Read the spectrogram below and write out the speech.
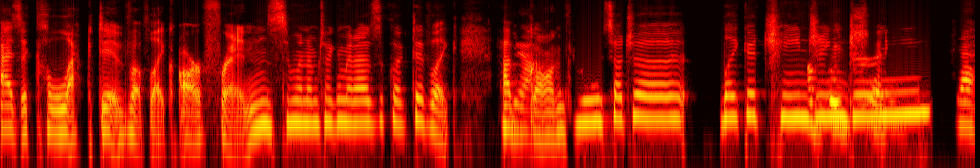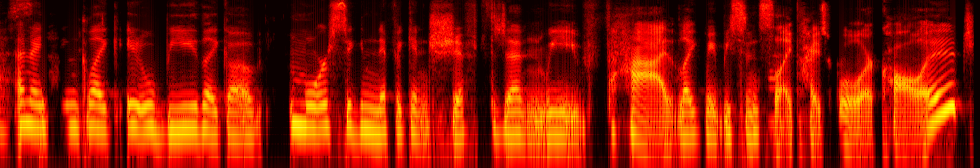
as a collective of like our friends, when I'm talking about as a collective, like have yeah. gone through such a like a changing a journey. Shift. Yes. And I think like it will be like a more significant shift than we've had like maybe since like high school or college.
